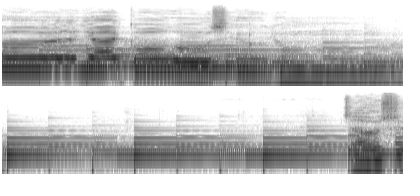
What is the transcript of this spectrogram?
出一个笑容，就算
